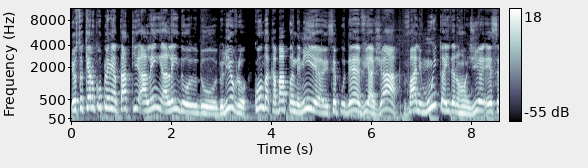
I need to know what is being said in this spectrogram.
Eu só quero complementar, porque além, além do, do, do livro, quando acabar a pandemia e você puder viajar, vale muito a ida na Normandia. Esse,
